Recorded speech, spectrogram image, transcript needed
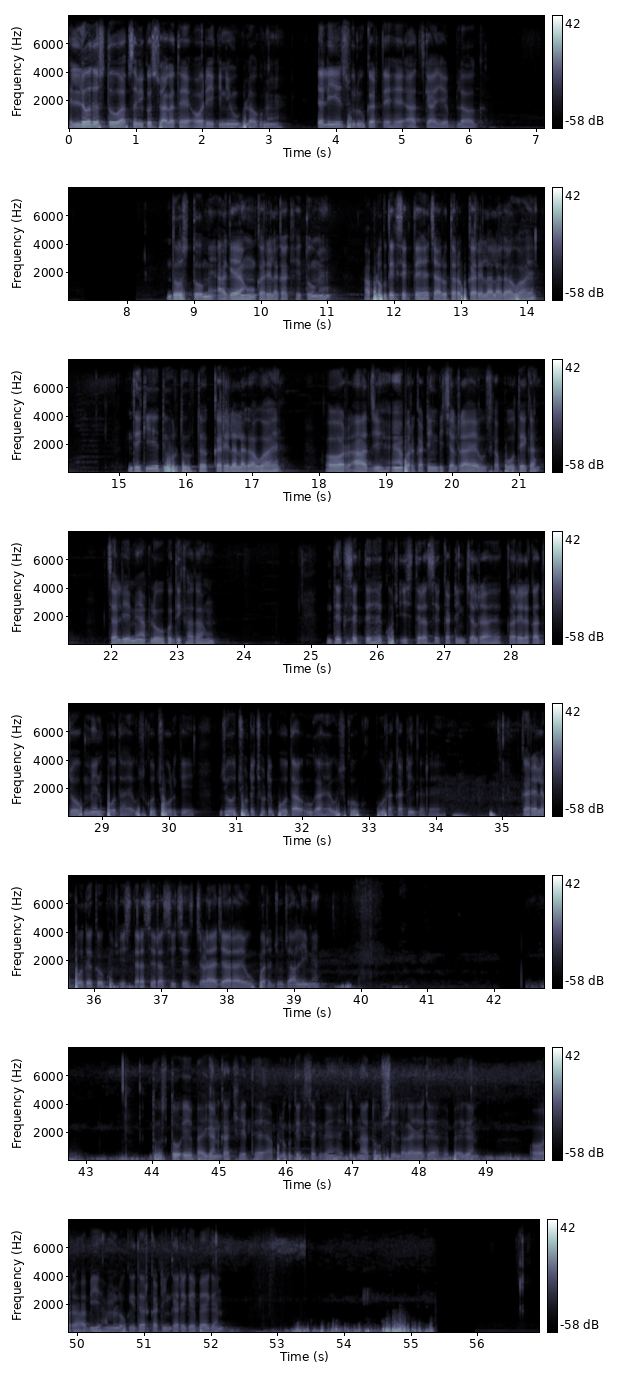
Hello दोस्तों, आप सभी को स्वागत है और एक न्यू ब्लॉग में। चलिए शुरू करते हैं आज का ये ब्लॉग। दोस्तों, मैं आ गया हूँ करेला का खेतों में। आप लोग देख सकते हैं, चारों तरफ़ करेला लगा हुआ है। देखिए दूर दूर तक करेला लगा हुआ है और आज यहाँ पर कटिंग भी चल रहा है उसका पौधे का। चलिए, मैं आप लोगों को दिखाता हूँ। देख सकते हैं कुछ इस तरह से कटिंग चल रहा है। करेला का जो मेन पौधा है उसको छोड़ के जो छोटे छोटे पौधा उगा है उसको पूरा कटिंग कर रहे हैं। करेला पौधे को कुछ इस तरह से रस्सी से चढ़ाया जा रहा है ऊपर जो जाली में। दोस्तों, ये बैगन का खेत है। आप लोग देख सकते हैं कितना दूर से लगाया गया है बैगन। और अभी हम लोग इधर कटिंग करेंगे बैगन।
